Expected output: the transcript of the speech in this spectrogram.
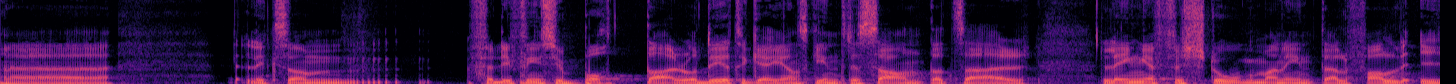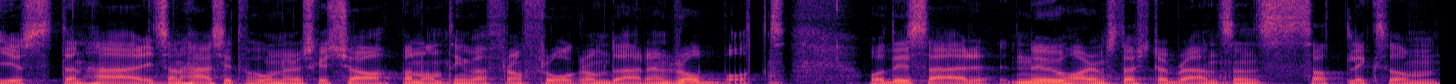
eh, liksom för det finns ju bottar och det tycker jag är ganska intressant. att så här, Länge förstod man inte, i alla fall i just den här, i sådana här situationer, när du ska köpa någonting, varför de frågar om du är en robot. Och det är så här, Nu har de största brandsen satt liksom,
